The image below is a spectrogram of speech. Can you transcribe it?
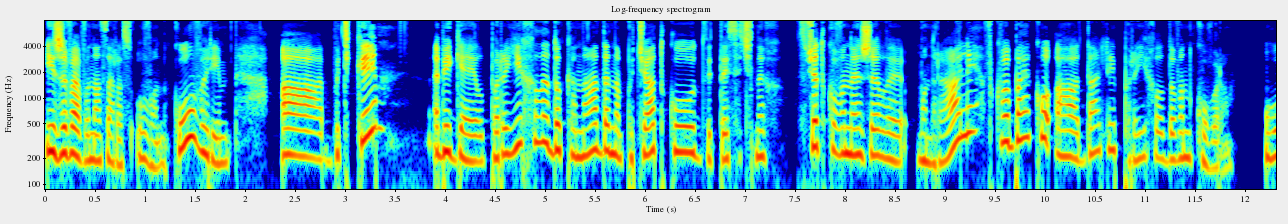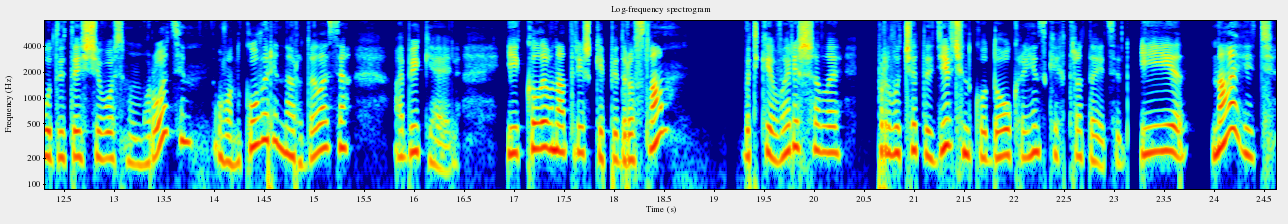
і живе вона зараз у Ванкувері. А батьки Абігейл переїхали до Канади на початку 2000-х. Спочатку вони жили в Монреалі в Квебеку, а далі переїхали до Ванкувера. У 2008 році у Ванкувері народилася Абігейль. І коли вона трішки підросла, батьки вирішили прилучити дівчинку до українських традицій. І навіть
